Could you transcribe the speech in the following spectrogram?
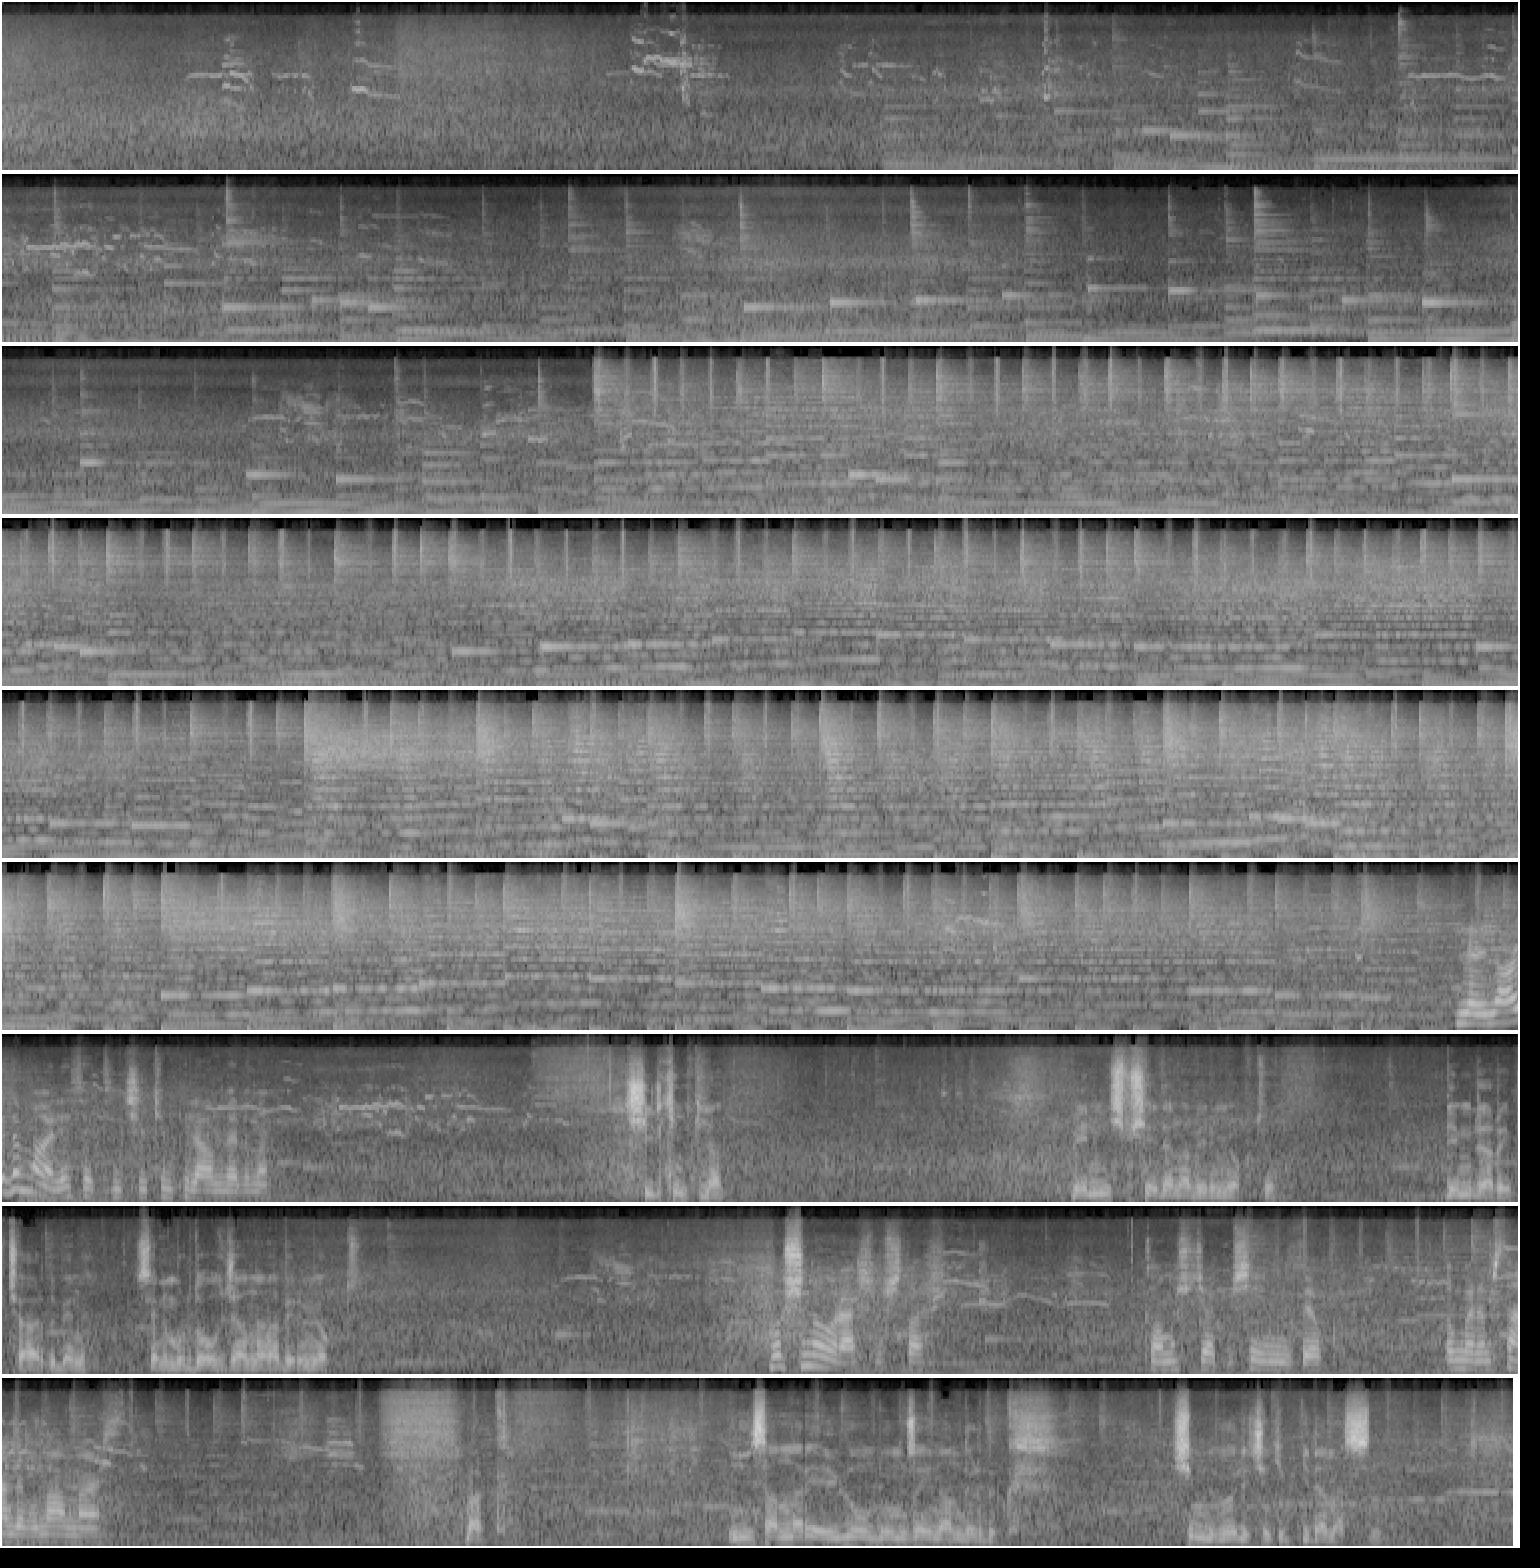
Leyla'yı da mı alet ettin çirkin planlarına? Çirkin plan. Benim hiçbir şeyden haberim yoktu. Demir arayıp çağırdı beni. Senin burada olacağından haberim yoktu. Boşuna uğraşmışlar. Konuşacak bir şeyimiz yok. Umarım sen de bunu anlarsın. Bak. insanları evli olduğumuza inandırdık. Şimdi böyle çekip gidemezsin.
